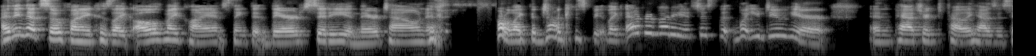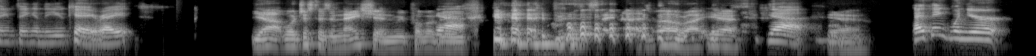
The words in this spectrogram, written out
I think that's so funny because, like, all of my clients think that their city and their town are like the drunkest. Like everybody, it's just what you do here. And Patrick probably has the same thing in the UK, right? Yeah, well, just as a nation, we probably yeah. say that as well, right? Yeah. Yeah. Yeah. I think when you're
